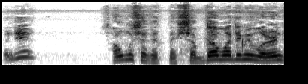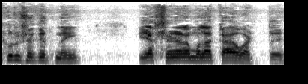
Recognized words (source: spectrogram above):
म्हणजे सांगू शकत नाही. शब्दामध्ये मी वर्णन करू शकत नाही. या क्षणाला मला काय वाटतंय?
